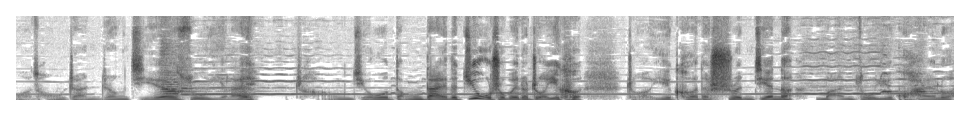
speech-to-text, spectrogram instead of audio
我从战争结束以来，长久等待的就是为了这一刻。这一刻的瞬间的满足与快乐，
